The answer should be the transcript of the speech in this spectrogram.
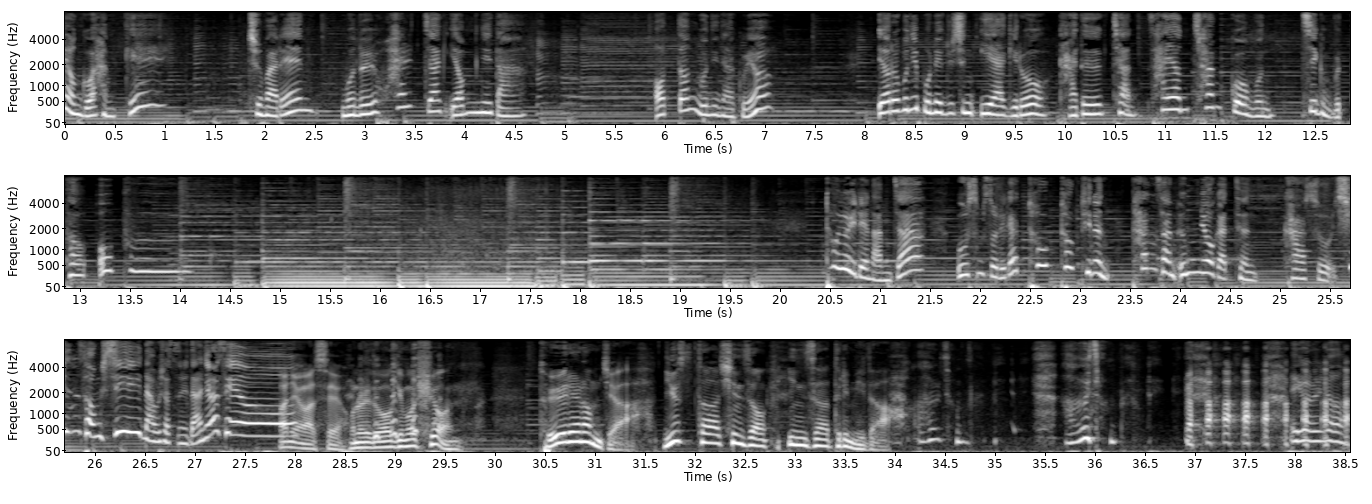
김혜영과 함께 주말엔 문을 활짝 엽니다. 어떤 문이냐고요? 여러분이 보내주신 이야기로 가득 찬 사연 창고 문 지금부터 오픈. 토요일의 남자 웃음소리가 톡톡 튀는 탄산 음료 같은 가수 신성 씨 나오셨습니다. 안녕하세요. 안녕하세요. 오늘도 어김없이온 토요일의 남자 뉴스타 신성 인사드립니다. 아우 정말. 아우 정말. 이거는요,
